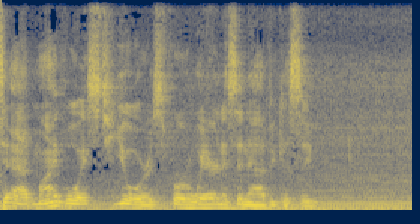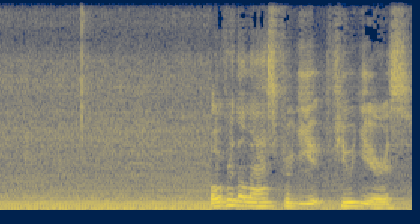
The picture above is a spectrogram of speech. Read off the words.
to add my voice to yours for awareness and advocacy. Over the last few years,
